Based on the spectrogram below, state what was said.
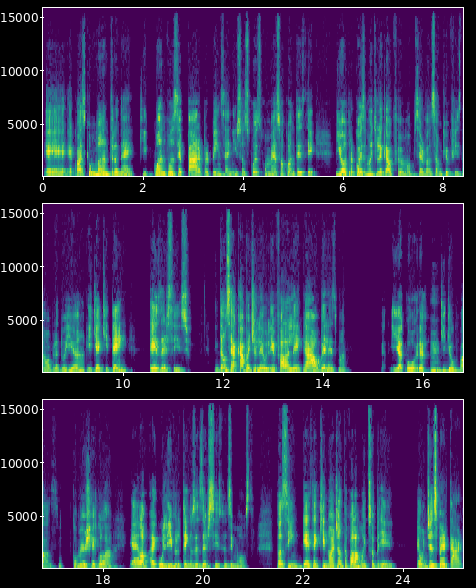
É, é quase que um mantra, né? Que quando você para para pensar nisso, as coisas começam a acontecer. E outra coisa muito legal, que foi uma observação que eu fiz na obra do Ian, e que aqui tem, exercício. Então você acaba de ler o livro e fala, legal, beleza, mas e agora? Uhum. O que, que eu uhum. faço? Como eu chego lá? Ela, o livro tem os exercícios e mostra. Então, assim, esse aqui não adianta falar muito sobre ele. É um despertar.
